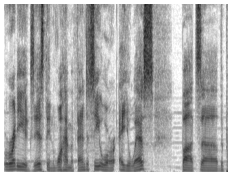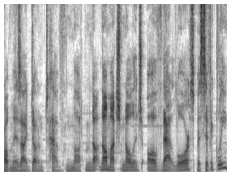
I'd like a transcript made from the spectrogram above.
already exist in Warhammer Fantasy or AOS, but uh, the problem is I don't have not, not not much knowledge of that lore specifically.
